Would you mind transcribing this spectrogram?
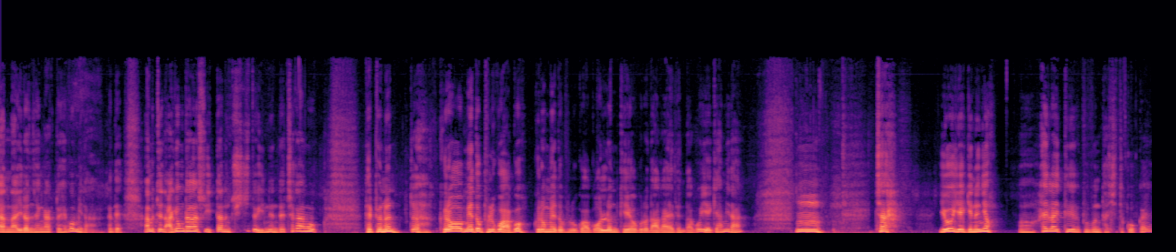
않나 이런 생각도 해봅니다. 근데 아무튼 악용당할 수 있다는 취지도 있는데 최강욱 대표는 그럼에도 불구하고 그럼에도 불구하고 언론 개혁으로 나가야 된다고 얘기합니다. 음, 자, 요 얘기는요. 어, 하이라이트 부분 다시 듣고 올까요?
